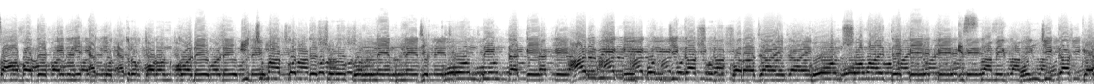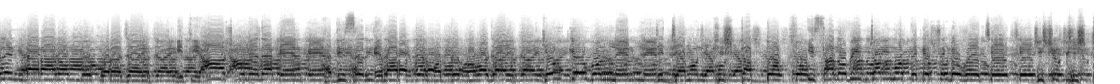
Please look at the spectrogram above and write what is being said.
সাহাবাদেরকে নিয়ে একত্রকরণ করে, ইজমা করতে শুরু করলেন যে কোন দিনটাকে আরবি এই পঞ্জিকা শুরু করা যায়, কোন সময় থেকে ইসলামিক পঞ্জিকা ক্যালেন্ডার আরম্ভ করা যায়। ইতিহাস খুলে দেখেন, হাদিসের এবারতের মধ্যে পাওয়া যায়, কেউ কেউ বললেন যে যেমন খ্রিস্টাব্দ ঈসা নবীর জন্ম থেকে শুরু হয়েছে, যিশু খ্রিস্ট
